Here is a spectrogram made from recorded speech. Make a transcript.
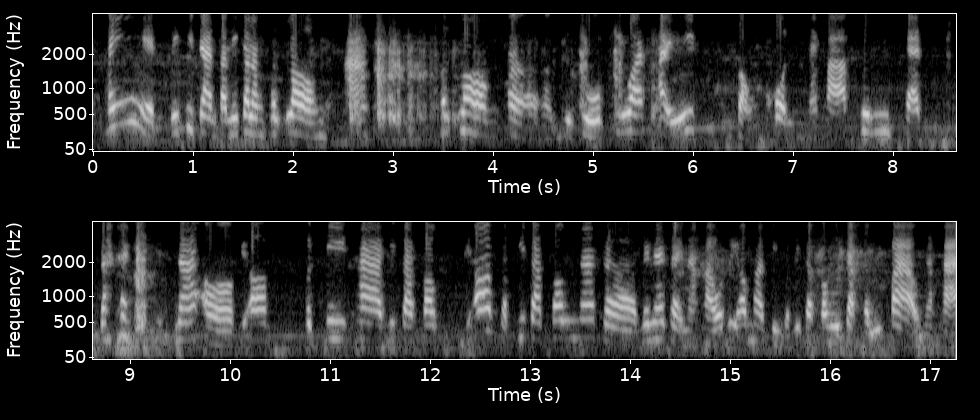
กไม่เห็นวิธีการตอนนี้กำลังทดลองนะคะ ดลองเอ่อ YouTube ที่ว่าใช้สองคนนะคะ ขึ้นแชทได้นะเออพี่อ้อมสวัสดีค่ะพี่ตากล้องพี่อ้อมกับพี่ตากล้องน่าจะไม่แน่ใจนะคะ ว่าพี่อ้อมมาจริงกับพี่ตากล้องรู้จักกันหรือเปล่านะคะ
